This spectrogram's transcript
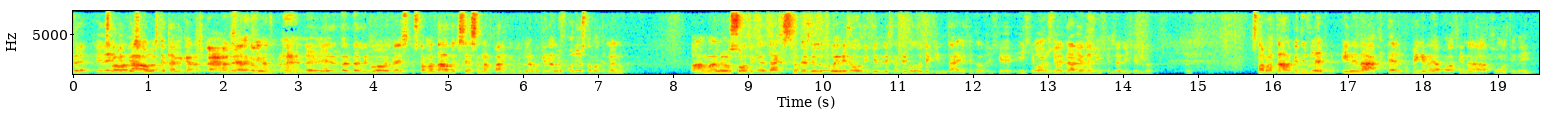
Ναι. Ε, δεν είναι και Σταματάω. δύσκολο στα Ιταλικά να σου Ναι, πει. ναι, ήταν, ήταν λίγο ευαίσθητο. Σταματάω δεξιά σε ένα πάρκινγκ και βλέπω και ένα λεωφορείο σταματημένο. Άμα λέω σώθηκα, εντάξει, δεν, δεν είχα οδική, δεν είχα τίποτα, ούτε κινητά είχε τότε. Είχε, είχε Όχι, μπροστά, δηλαδή είχε, δεν είχες. Δεν είχε, δηλαδή. Σταματάω και τι βλέπω. Είναι ένα κτέλ που πήγαινε από Αθήνα Κομωτινή. Φοιτήτριες,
